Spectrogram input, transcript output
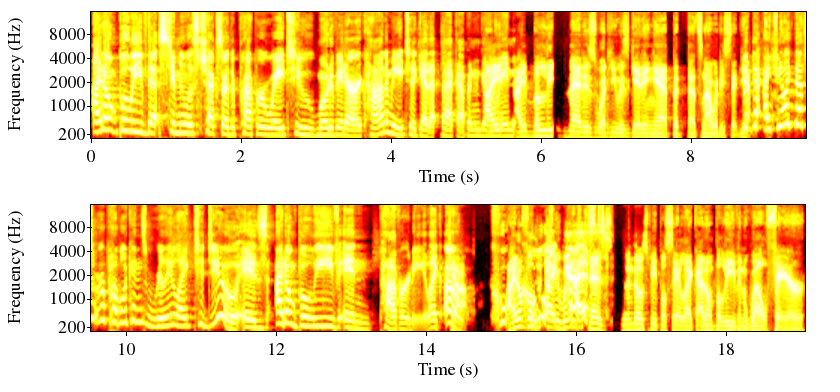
I don't believe that stimulus checks are the proper way to motivate our economy to get it back up and I, going. I believe that is what he was getting at, but that's not what he said. Yeah. Th- I feel like that's what Republicans really like to do is I don't believe in poverty. Like, oh, Yeah. Cool. I don't cool, believe I mean, when guess. says when those people say like I don't believe in welfare,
